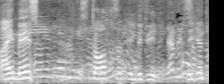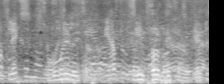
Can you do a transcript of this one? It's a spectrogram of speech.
I may stop in between. We can flex. So many. We have to. We have to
